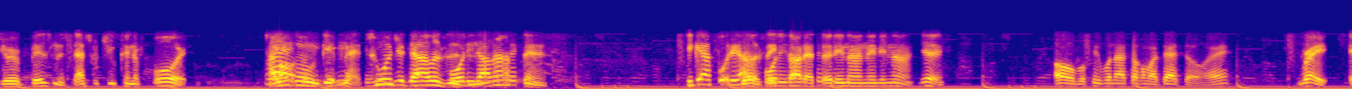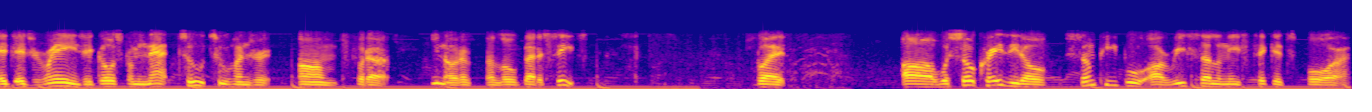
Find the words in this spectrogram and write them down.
your business. That's what you can afford. How Right. you gonna get mad? Two hundred dollars is $40 ticket? Nothing. He got forty dollars. They $40 start at ticket? thirty nine ninety nine. Yeah. Oh, but people are not talking about that though, right? Right. It, it's range. It goes from that to two hundred. Um, for the, you know, the a little better seats. But, uh, what's so crazy though? Some people are reselling these tickets for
